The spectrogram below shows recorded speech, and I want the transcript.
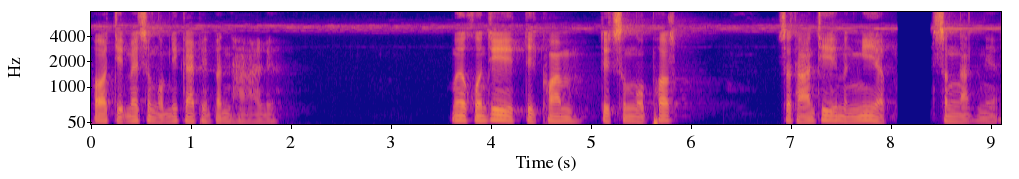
พอจิตไม่สงบนี่กลายเป็นปัญหาเลย เมื่อคนที่ติดความติดสงบเพราะสถานที่มันเงียบสงัดเนี่ย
